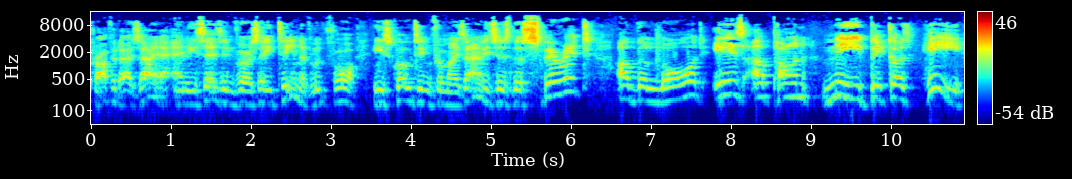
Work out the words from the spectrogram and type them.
prophet Isaiah, and he says in verse 18 of Luke 4, he's quoting from Isaiah, and he says, The Spirit of the Lord is upon me because he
